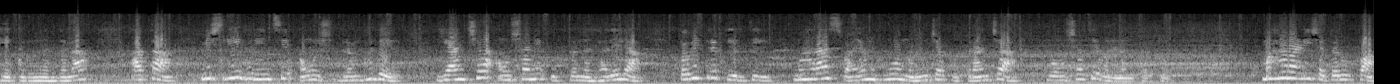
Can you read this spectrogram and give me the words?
हे गुरुनंदना आता मी श्रीहरींचे अंश ब्रह्मदेव यांच्या अंशाने उत्पन्न झालेल्या पवित्र कीर्ती महाराज स्वयंभू मनुच्या पुत्रांच्या वंशाचे वर्णन करतो. महाराणी शतरूपा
